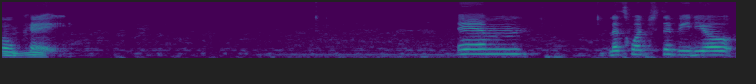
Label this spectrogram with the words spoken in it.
Okay. Um, let's watch the video.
